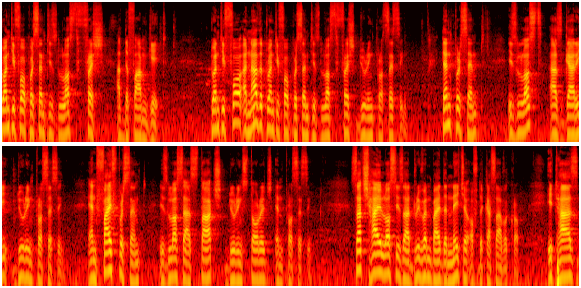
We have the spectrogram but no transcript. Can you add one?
24% is lost fresh at the farm gate. 24, another 24% is lost fresh during processing. 10% is lost as gari during processing. And 5% is lost as starch during storage and processing. Such high losses are driven by the nature of the cassava crop. It has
